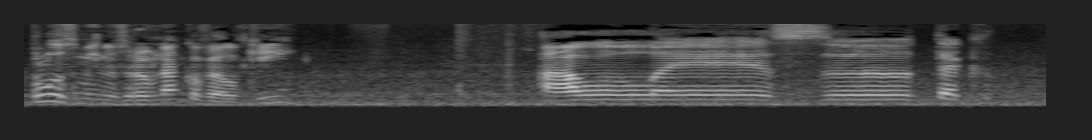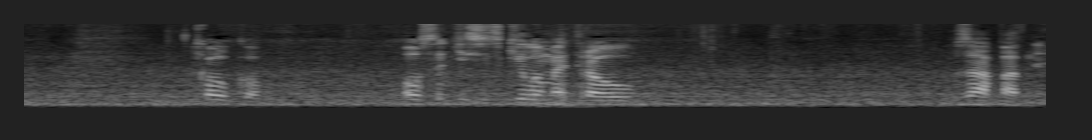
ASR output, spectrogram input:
plus minus rovnako veľký, ale z tak koľko? 8000 km západne.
